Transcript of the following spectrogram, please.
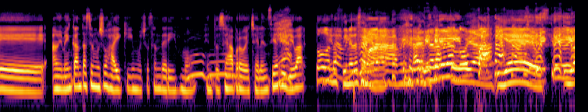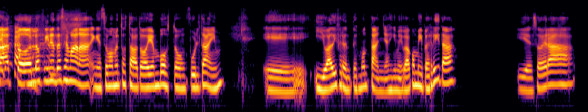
Eh, a mí me encanta hacer mucho hiking, mucho senderismo. Ujú. Entonces aproveché el encierro y yo iba todos Mira, los fines de semana. Mira. Yes. Iba todos los fines de semana. En ese momento estaba todavía en Boston full time. Eh, iba a diferentes montañas y me iba con mi perrita. Y eso era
